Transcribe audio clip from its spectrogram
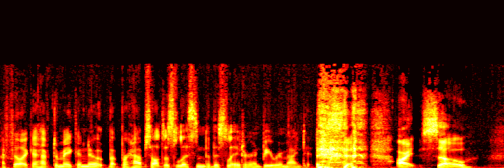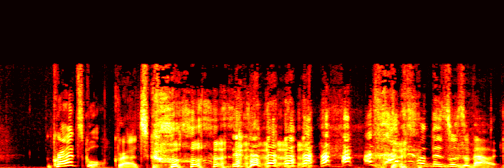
I feel like I have to make a note, but perhaps I'll just listen to this later and be reminded. All right, so Grad school. grad school. That's what this was about.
